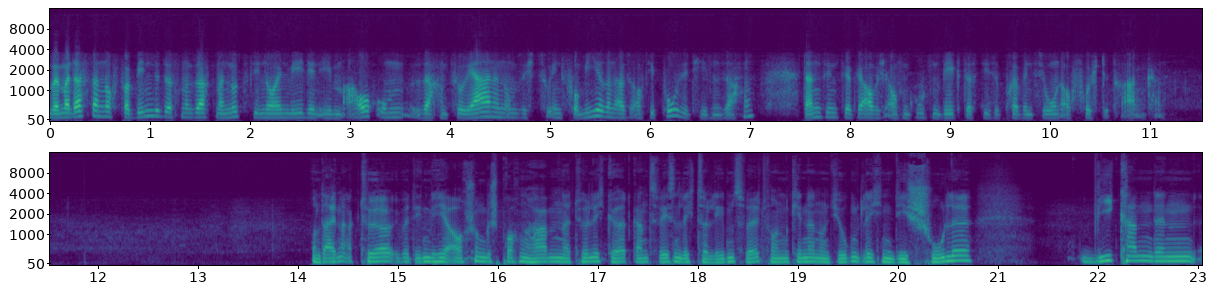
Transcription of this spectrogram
Und wenn man das dann noch verbindet, dass man sagt, man nutzt die neuen Medien eben auch, um Sachen zu lernen, um sich zu informieren, also auch die positiven Sachen, dann sind wir, glaube ich, auf einem guten Weg, dass diese Prävention auch Früchte tragen kann. Und ein Akteur, über den wir hier auch schon gesprochen haben, natürlich gehört ganz wesentlich zur Lebenswelt von Kindern und Jugendlichen die Schule. Wie kann denn,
